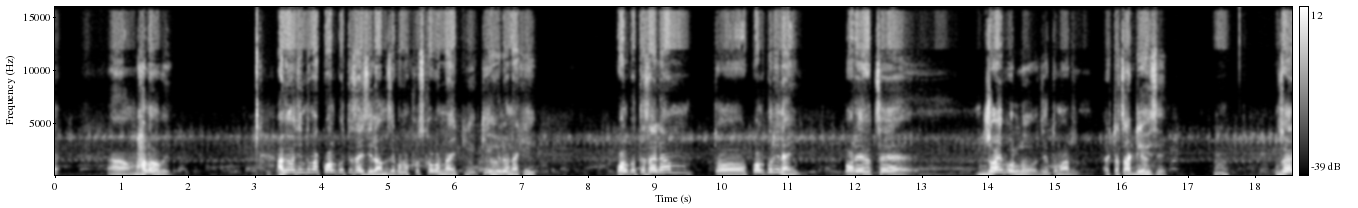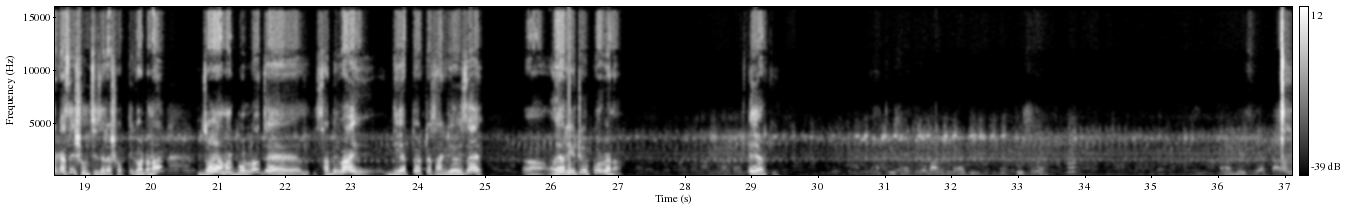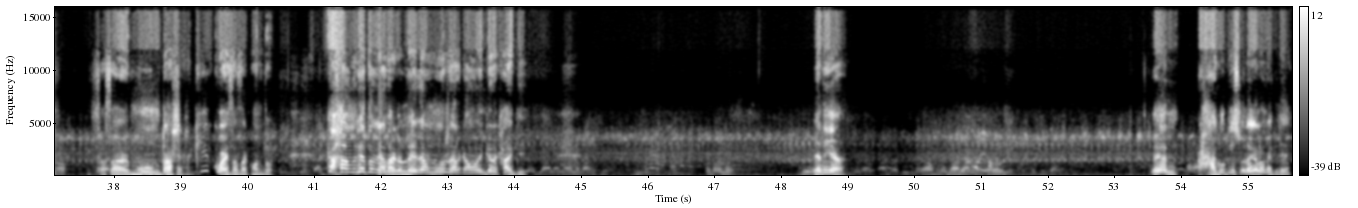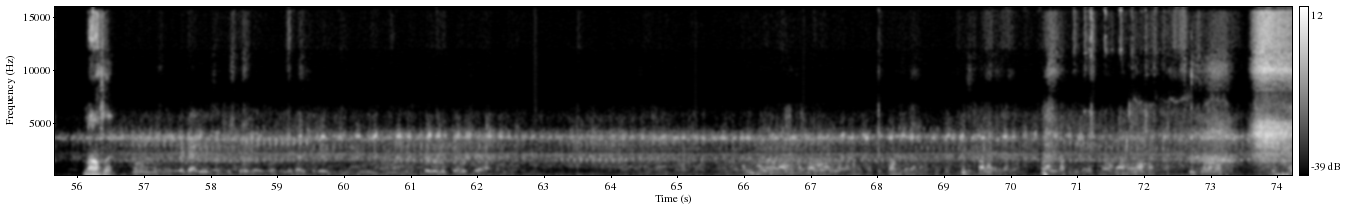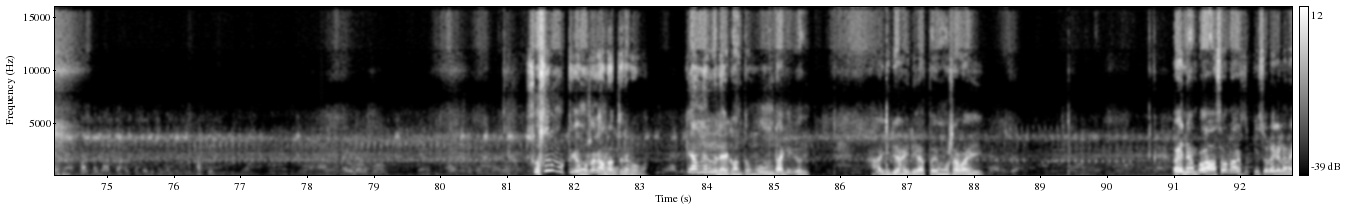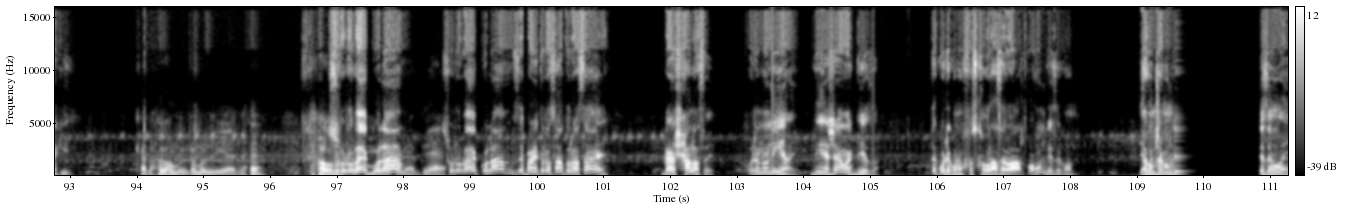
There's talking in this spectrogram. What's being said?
ভালো হবে। আমি ওই দিন তোমাকে কল করতে চাইছিলাম যে কোনো খোঁজ খবর নাই, কি কি হইল নাকি? কল করতে চাইলাম, তো কল করি নাই। পরে হচ্ছে, জয় বলল যে তোমার একটা চাকরি হয়েছে। হুম? জয়ের কাছেই শুনছি যেটা সত্যি ঘটনা। জয় আমাকে বলল যে সাবির ভাই, দিয়ার তো একটা চাকরি হয়েছে ওই আর ইউটিউব করবে না। এই আর কি। চাচা কি কয় চাচা তো? করে খায় কি? এদিয়া এ হাগু কি চলে গেল নাকি রে? না আছে। শ্বশুর মুখ থেকে মশা কামড়াচ্ছে রে বাবা। কেমনে মিলে এখন তো? মনটা কি করি? হাই রে হাই এতই মশা বাহি। ওই নাম্বার আসো না কি চলে গেলে নাকি? ছোট ভাই কোলাম ছোট ভাই কোলাম যে বাড়িতে একটা চাদর আছে গায়ে শাল আছে ওটা না নিয়ে আয় নিয়ে এসে আমাকে দিয়ে যা। তা কোটে কোনো খোঁজ খবর আছে আর কখন গেছে কোন এখন সেখন গেছে ওই।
